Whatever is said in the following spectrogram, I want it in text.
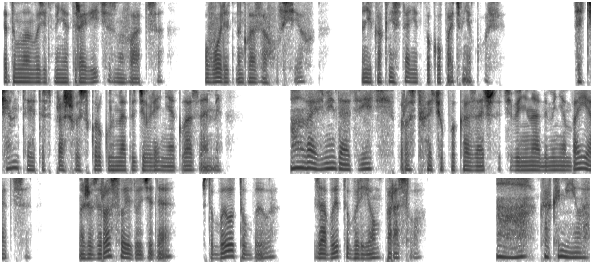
Я думала, он будет меня травить, измываться, уволит на глазах у всех, но никак не станет покупать мне кофе. «Зачем ты это?» — спрашиваю с круглыми от удивления глазами. «Он возьми да ответь. Просто хочу показать, что тебе не надо меня бояться. Мы же взрослые люди, да? Что было, то было. Забыто быльем поросло». «А, как мило.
